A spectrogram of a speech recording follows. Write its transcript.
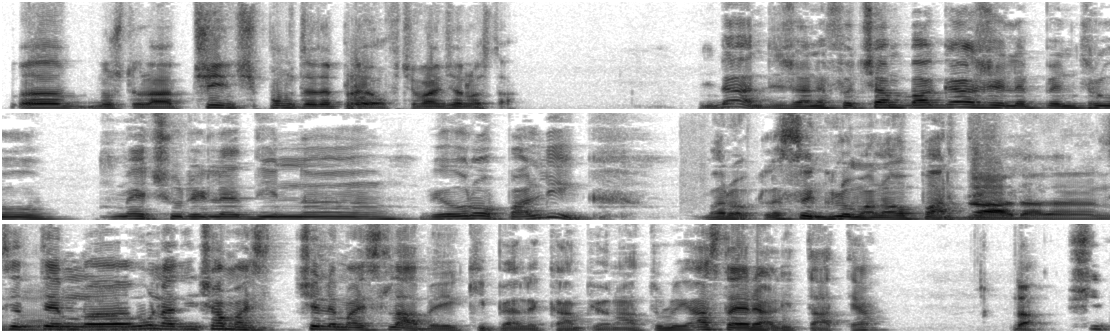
uh, nu știu, la 5 puncte de play-off, ceva în genul ăsta. Da, deja ne făceam bagajele pentru meciurile din uh, Europa League. Mă rog, lăsând gluma la o parte. Da, da, da. Suntem nu, uh, una din cea mai, cele mai slabe echipe ale campionatului. Asta e realitatea. Da. Și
